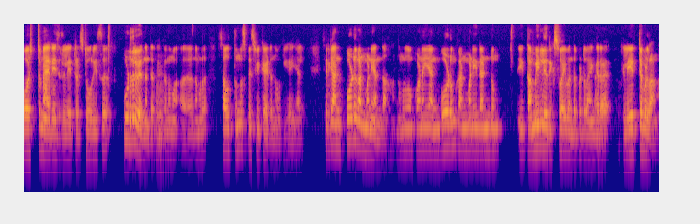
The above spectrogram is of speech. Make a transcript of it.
post marriage related stories കൂടുതൽ വരുന്നുണ്ട്. നമ്മൾ സൗത്ത് നിന്ന് സ്പെസിഫിക് ആയിട്ട് നോക്കി കഴിഞ്ഞാൽ ശരിക്കും അൻപോട് കൺമണി എന്താ? നമ്മൾ നോക്കുവാണെങ്കിൽ അൻപോടും കൺമണിയും രണ്ടും ഈ തമിഴ് ലിറിക്സുമായി ബന്ധപ്പെട്ട് ഭയങ്കര റിലേറ്റബിൾ ആണ്.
